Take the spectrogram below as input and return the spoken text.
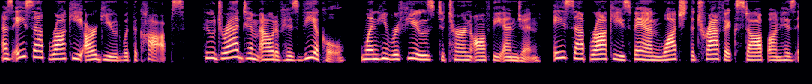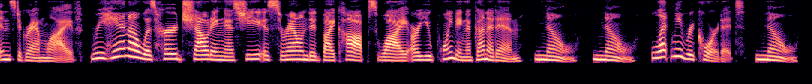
as ASAP Rocky argued with the cops, who dragged him out of his vehicle when he refused to turn off the engine. ASAP Rocky's fan watched the traffic stop on his Instagram live. Rihanna was heard shouting as she is surrounded by cops why are you pointing a gun at him? No, no. Let me record it. No,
